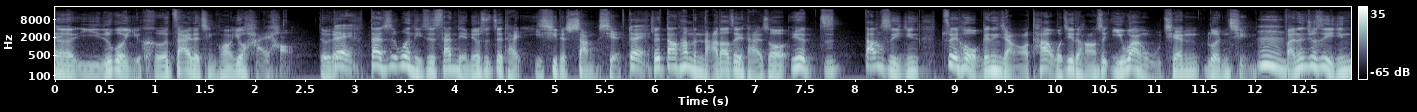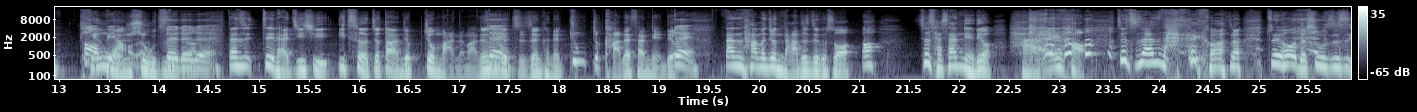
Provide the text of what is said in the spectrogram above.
呢，以如果以核灾的情况又还好，对不对？对，但是问题是三点六是这台仪器的上限，对，所以当他们拿到这台的时候，因为只当时已经最后，我跟你讲哦，他我记得好像是一万五千轮琴，嗯，反正就是已经天文数字了，对对对。但是这台机器一测就当然就就满了嘛，就是那个指针可能就就卡在三点六，对。但是他们就拿着这个说，哦，这才三点六，还好，这实在是太夸张，最后的数字是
